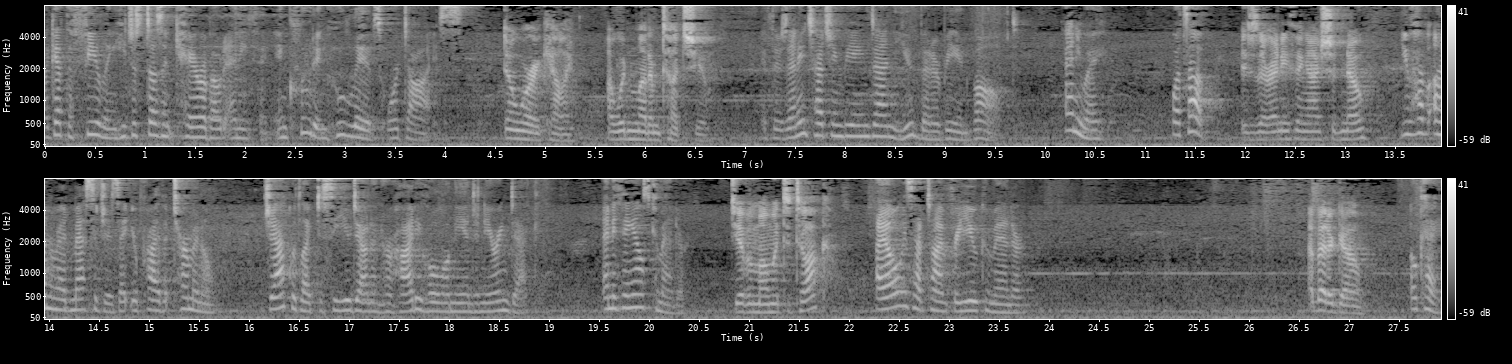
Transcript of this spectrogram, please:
I get the feeling he just doesn't care about anything, including who lives or dies. Don't worry, Kelly. I wouldn't let him touch you. If there's any touching being done, you'd better be involved. Anyway, what's up? Is there anything I should know? You have unread messages at your private terminal. Jack would like to see you down in her hidey hole on the engineering deck. Anything else, Commander? Do you have a moment to talk? I always have time for you, Commander. I better go. Okay.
